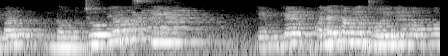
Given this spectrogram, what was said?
પેપર લખજો વ્યવસ્થિત. કેમ કે ભલે તમે જોઈને લખો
